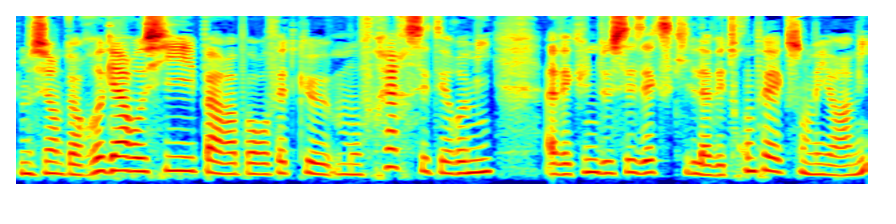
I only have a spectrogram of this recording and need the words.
Je me souviens de leur regard aussi par rapport au fait que mon frère s'était remis avec une de ses ex qui l'avait trompé avec son meilleur ami.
